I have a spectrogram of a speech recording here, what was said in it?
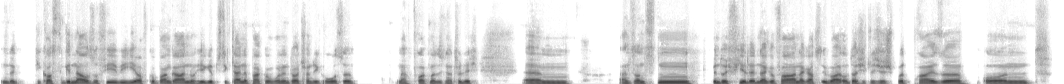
die kosten genauso viel wie hier auf Kopangan, nur hier gibt's die kleine Packung und in Deutschland die große. Na, freut man sich natürlich. Ähm, ansonsten bin durch vier Länder gefahren, da gab's überall unterschiedliche Spritpreise und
